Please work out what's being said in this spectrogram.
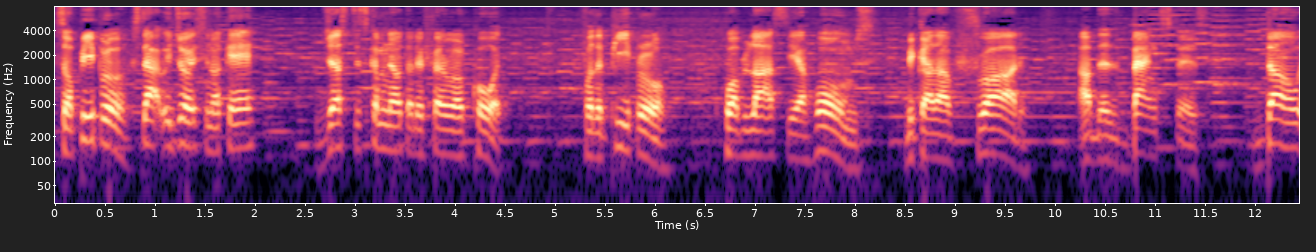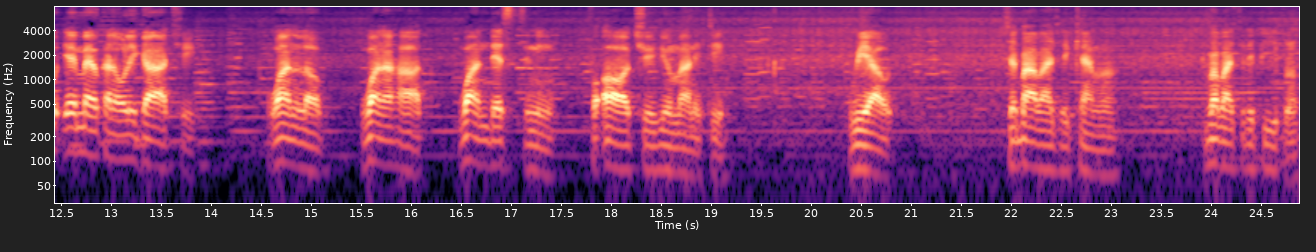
so people, start rejoicing, okay? Justice coming out of the federal court for the people who have lost their homes because of fraud of the banksters. Down with the American oligarchy. One love, one heart, one destiny for all true humanity. We out. Say bye bye to the camera. Bye bye to the people.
